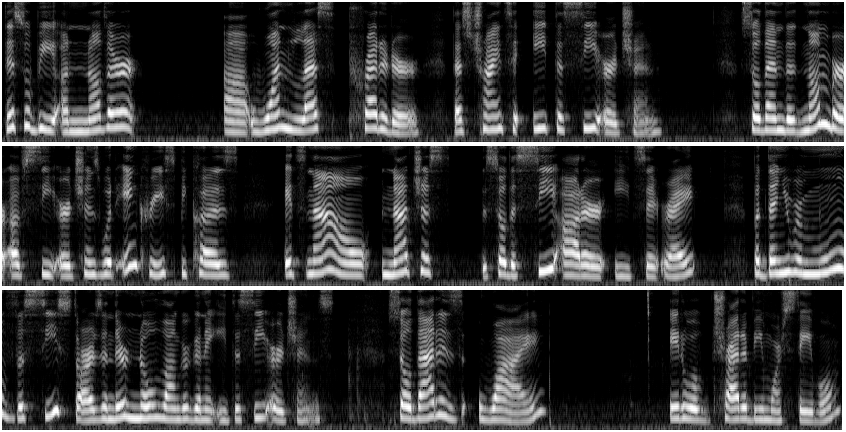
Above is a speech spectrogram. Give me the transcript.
This will be another uh, one less predator that's trying to eat the sea urchin. So then the number of sea urchins would increase because it's now not just so the sea otter eats it, right? But then you remove the sea stars and they're no longer going to eat the sea urchins. So that is why it will try to be more stable.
